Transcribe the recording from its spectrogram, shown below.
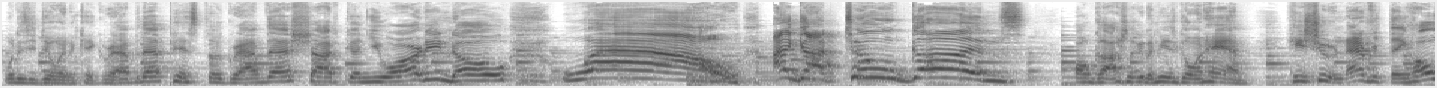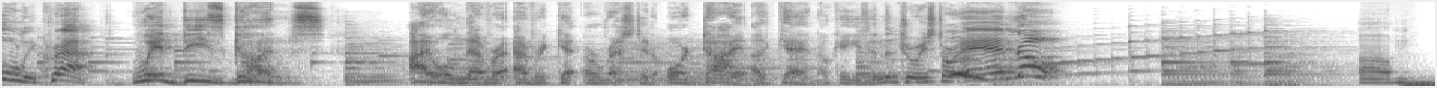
What is he doing? Okay, grab that pistol, grab that shotgun. You already know. Wow! I got two guns! Oh gosh, look at him. He's going ham. He's shooting everything. Holy crap. With these guns. I will never ever get arrested or die again. Okay, he's in the jewelry store and no! Um,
